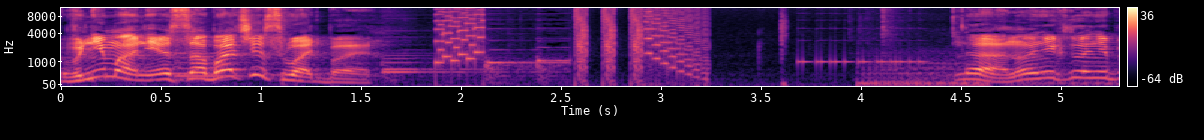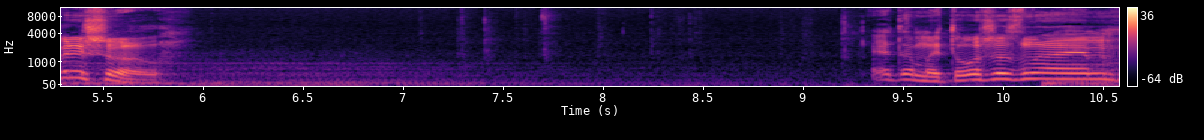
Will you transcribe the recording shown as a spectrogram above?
Внимание, собачья свадьба. Да, но никто не пришел. Это мы тоже знаем.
